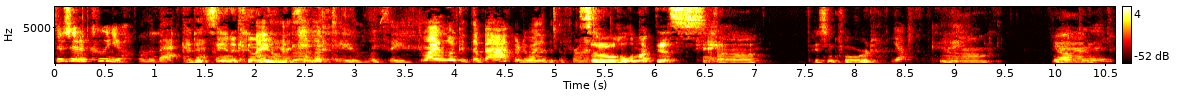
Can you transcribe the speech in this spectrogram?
There's an Acuna on the back. I did see an Acuna on the back. I saw that too. Let's see. Do I look at the back or do I look at the front? So hold them like this, okay. uh, facing forward. Yep. Okay. Um, You're all good.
